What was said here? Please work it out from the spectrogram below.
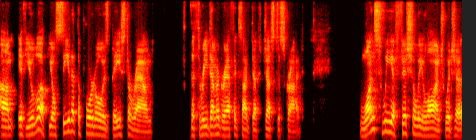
Um, if you look, you'll see that the portal is based around the three demographics I've just described. Once we officially launch, which uh,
